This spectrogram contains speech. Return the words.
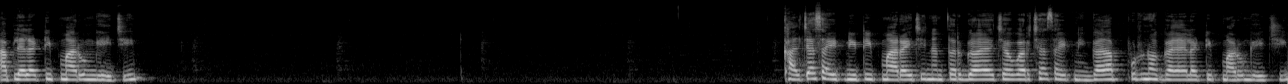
आपल्याला टीप मारून घ्यायची. खालच्या साईडनी टीप मारायची नंतर गळ्याच्या वरच्या साईडनी गळा पूर्ण गळ्याला टीप मारून घ्यायची.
